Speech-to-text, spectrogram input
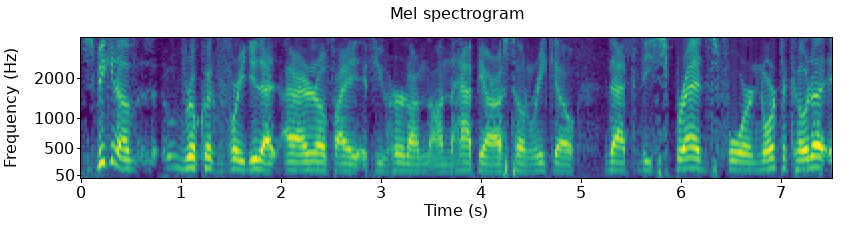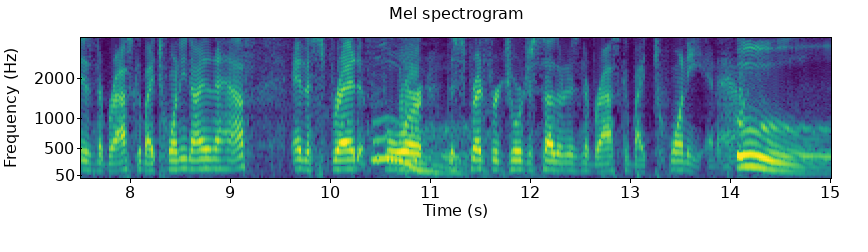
Speaking of, real quick before you do that, I don't know if I if you heard on on the happy hour I was telling Rico that the spreads for North Dakota is Nebraska by 29 and a half and the spread for the spread for Georgia Southern is Nebraska by 20 and a half. Ooh.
